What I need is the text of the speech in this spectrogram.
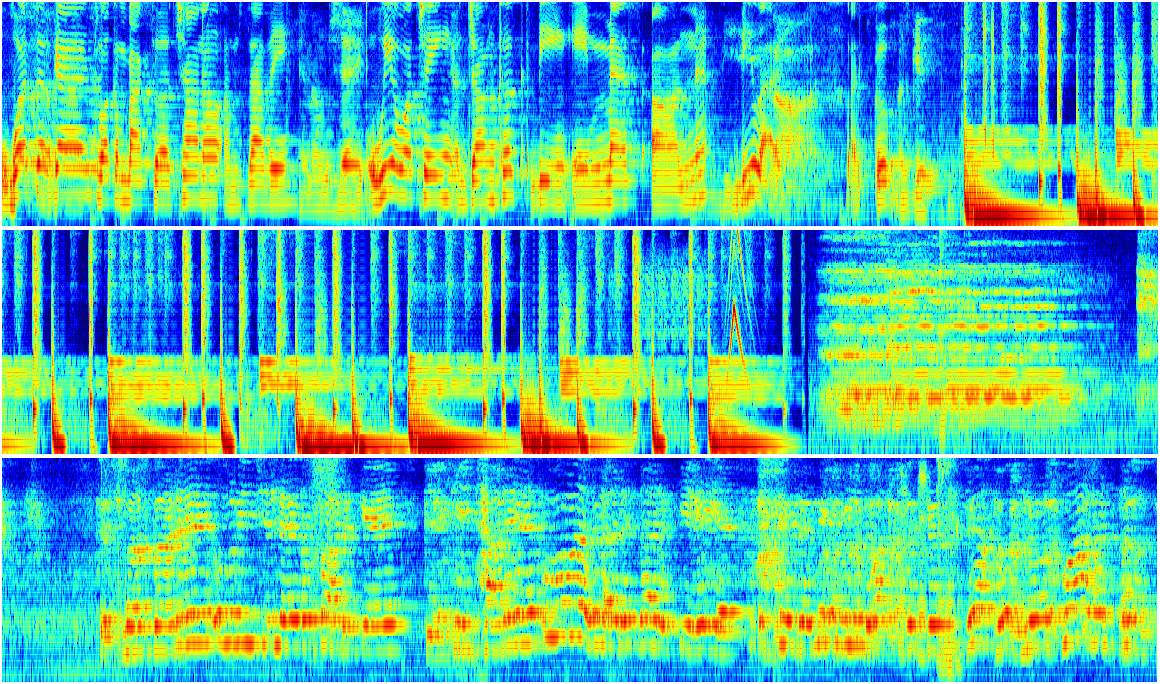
What's, up, guys? guys? Welcome back to our channel. I'm Xavé. And I'm Jay. We are watching Jungkook being a mess on V Live. Let's go. Let's get it.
